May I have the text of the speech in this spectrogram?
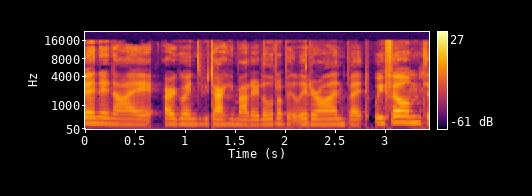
Ben and I are going to be talking about it a little bit later on, but we filmed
